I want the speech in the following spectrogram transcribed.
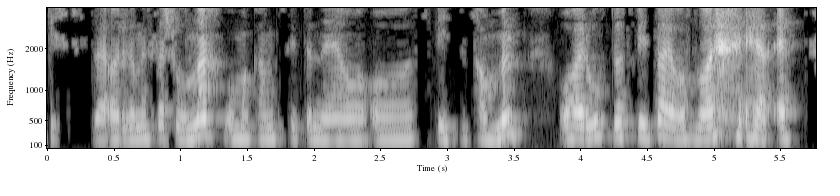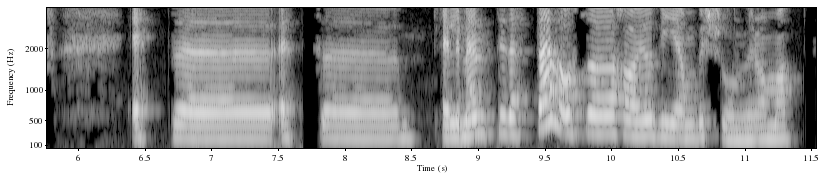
disse organisasjonene, hvor man kan sitte ned og, og spise sammen og ha rot til å spise, er jo også et et, et, et eh, element i dette. Og så har jo vi ambisjoner om at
